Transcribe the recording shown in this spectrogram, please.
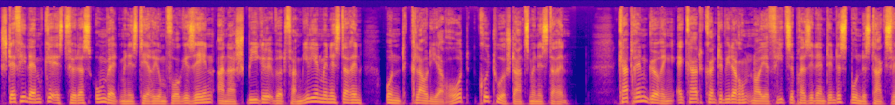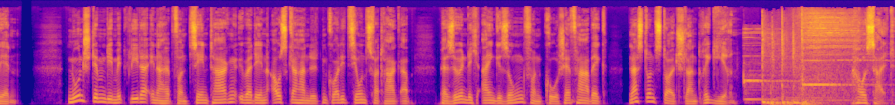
Steffi Lemke ist für das Umweltministerium vorgesehen, Anna Spiegel wird Familienministerin und Claudia Roth Kulturstaatsministerin. Katrin Göring-Eckardt könnte wiederum neue Vizepräsidentin des Bundestags werden. Nun stimmen die Mitglieder innerhalb von zehn Tagen über den ausgehandelten Koalitionsvertrag ab, persönlich eingesungen von Co-Chef Habeck. Lasst uns Deutschland regieren. Haushalt.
